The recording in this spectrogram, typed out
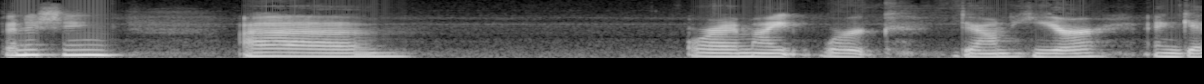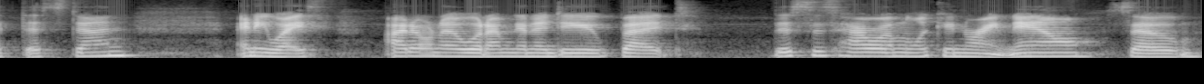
finishing. Um, or I might work down here and get this done. Anyways, I don't know what I'm going to do, but this is how I'm looking right now. So,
